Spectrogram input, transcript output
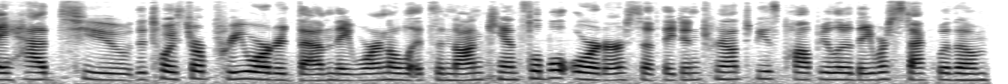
they had to the toy store pre-ordered them they weren't a, it's a non-cancelable order so if they didn't turn out to be as popular they were stuck with them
